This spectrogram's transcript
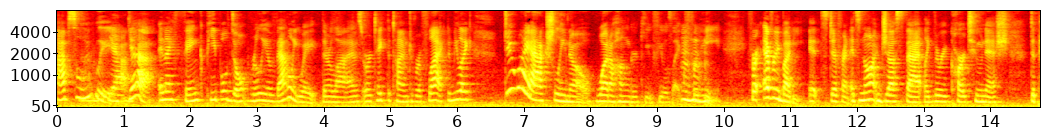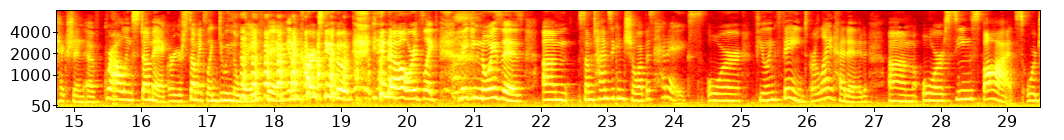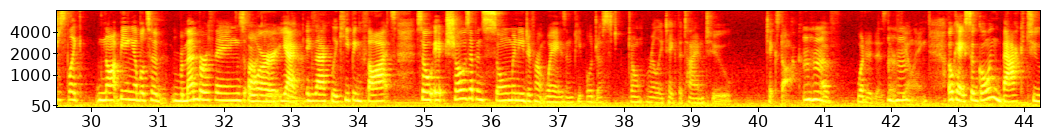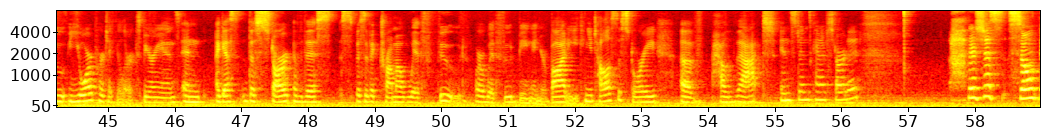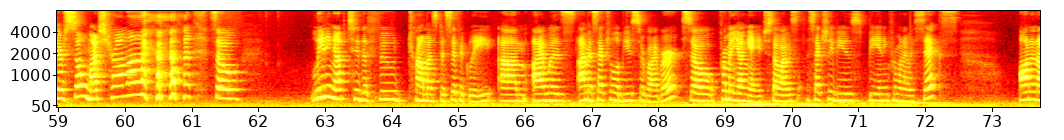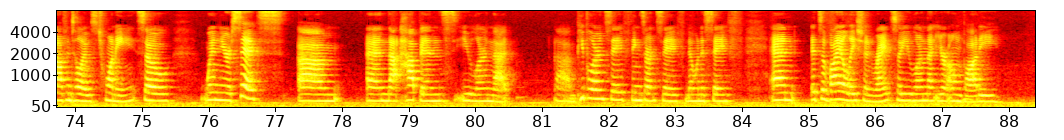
Absolutely. Yeah. Yeah. And I think people don't really evaluate their lives or take the time to reflect and be like, do I actually know what a hunger cue feels like for mm-hmm. me? For everybody, it's different. It's not just that like very cartoonish depiction of growling stomach or your stomach's like doing the wave thing in a cartoon, you know, or it's like making noises. Um, sometimes it can show up as headaches or feeling faint or lightheaded um, or seeing spots or just like not being able to remember things or Foggy, yeah, exactly keeping thoughts. So it shows up in so many different ways and people just don't really take the time to take stock of what it is they're mm-hmm. feeling. Okay so going back to your particular experience and i guess the start of this specific trauma with food or with food being in your body can you tell us the story of how that instance kind of started? There's just so there's so much trauma. so leading up to the food trauma specifically, um, I was I'm a sexual abuse survivor. So from a young age, so I was sexually abused beginning from when I was six, on and off until I was twenty. So when you're six, um, and that happens, you learn that um, people aren't safe, things aren't safe, no one is safe, and it's a violation, right? So you learn that your own body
